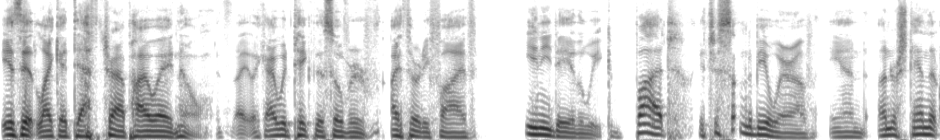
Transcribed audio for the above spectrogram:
is it like a death trap highway? No, it's like I would take this over I thirty five any day of the week, but it's just something to be aware of and understand that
